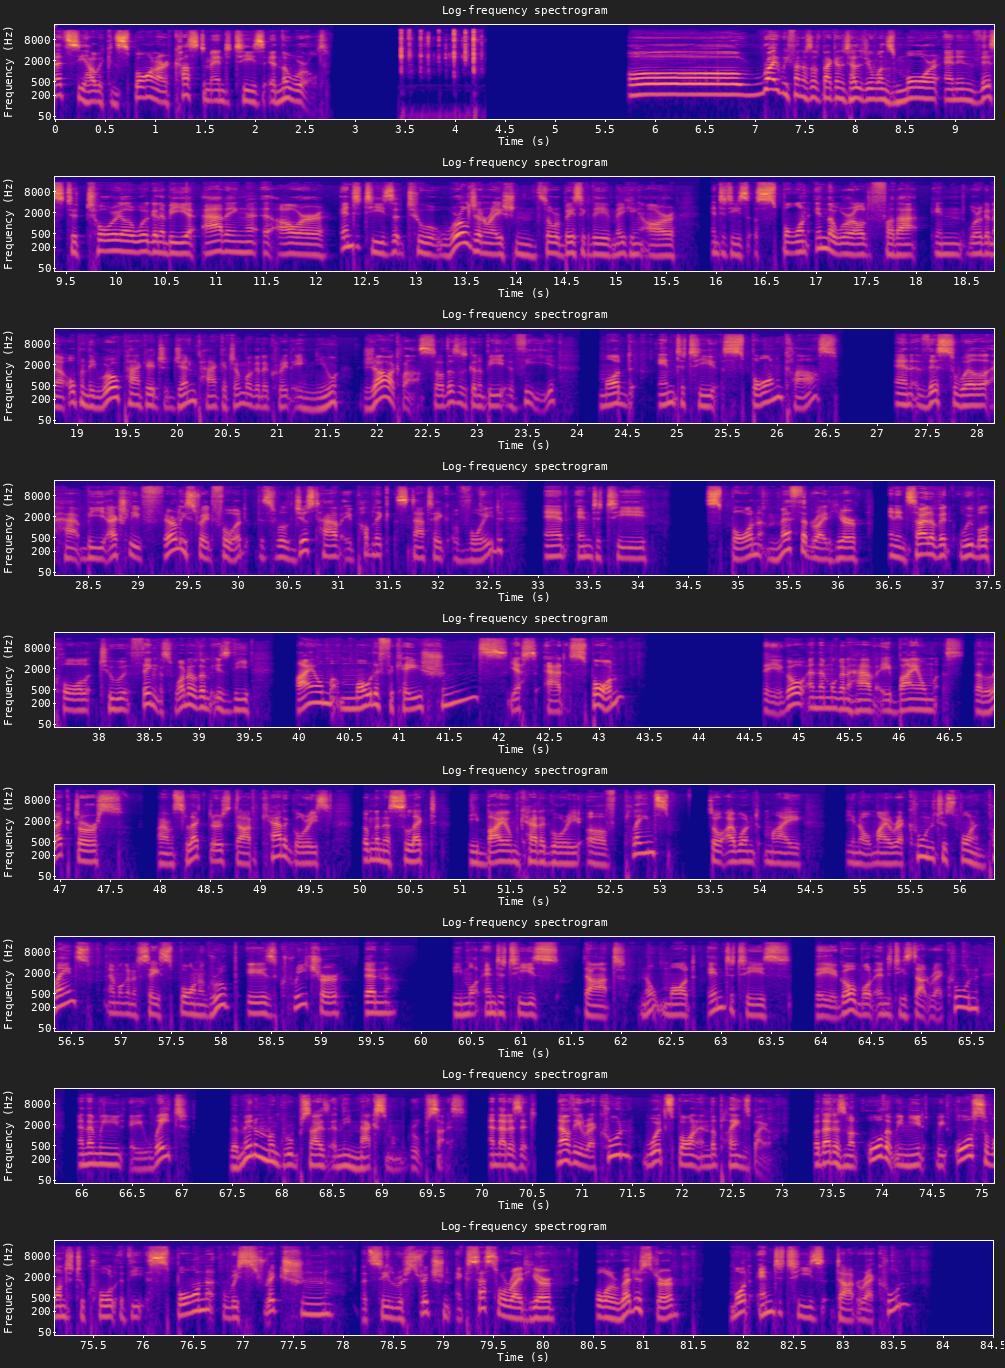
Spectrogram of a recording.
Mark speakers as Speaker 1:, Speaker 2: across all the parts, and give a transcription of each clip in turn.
Speaker 1: let's see how we can spawn our custom entities in the world. Alright, we find ourselves back in IntelliJ once more, and in this tutorial we're going to be adding our entities to world generation. So we're basically making our entities spawn in the world. For that, in we're going to open the world package, gen package, and we're going to create a new Java class. So this is going to be the mod entity spawn class. And this will be actually fairly straightforward. This will just have a public static void add entity spawn method right here. And inside of it, we will call two things. One of them is the biome modifications. Yes, add spawn. There you go. And then we're going to have a biome selectors, biome selectors dot categories. So I'm going to select the biome category of plains. So I want my, you know, my raccoon to spawn in plains. And we're going to say spawn a group is creature. Then the mod entities dot, no, mod entities there you go, mod entities dot raccoon, And then we need a weight, the minimum group size, and the maximum group size. And that is it. Now the raccoon would spawn in the plains biome. But that is not all that we need. We also want to call the spawn restriction, let's see, restriction accessor right here, call register mod entities.raccoon,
